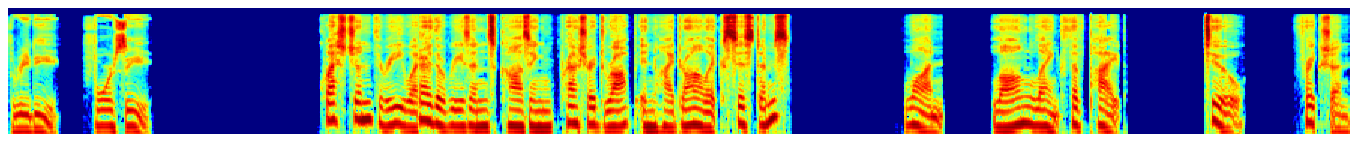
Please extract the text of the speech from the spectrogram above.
3D, 4C. Question 3 What are the reasons causing pressure drop in hydraulic systems? 1. Long length of pipe. 2. Friction.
